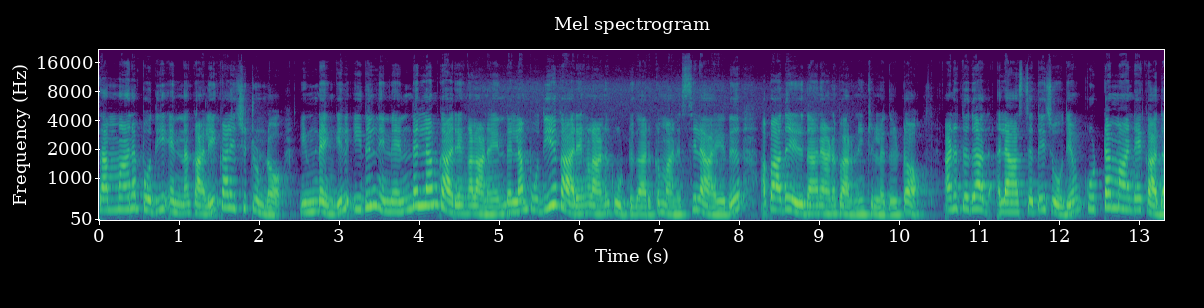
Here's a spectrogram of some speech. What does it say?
സമ്മാനപ്പൊതി എന്ന കളി കളിച്ചിട്ടുണ്ടോ? ഉണ്ടെങ്കിൽ ഇതിൽ നിന്ന് എന്തെല്ലാം കാര്യങ്ങളാണ് എന്തെല്ലാം പുതിയ കാര്യങ്ങളാണ് കൂട്ടുകാർക്ക് മനസ്സിലായത്? അപ്പോൾ അത് എഴുതാനാണ് പറഞ്ഞിട്ടുള്ളത് കേട്ടോ അടുത്തത് ലാസ്റ്റത്തെ ചോദ്യം കുട്ടമ്മാന്റെ കഥ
